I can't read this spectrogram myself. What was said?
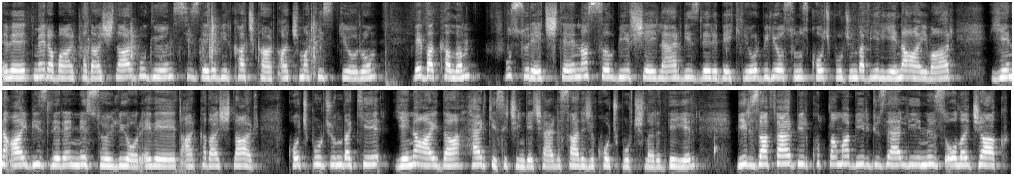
Evet merhaba arkadaşlar. Bugün sizlere birkaç kart açmak istiyorum. Ve bakalım bu süreçte nasıl bir şeyler bizleri bekliyor. Biliyorsunuz Koç burcunda bir yeni ay var. Yeni ay bizlere ne söylüyor? Evet arkadaşlar Koç burcundaki yeni ayda herkes için geçerli. Sadece Koç burçları değil. Bir zafer, bir kutlama, bir güzelliğiniz olacak.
